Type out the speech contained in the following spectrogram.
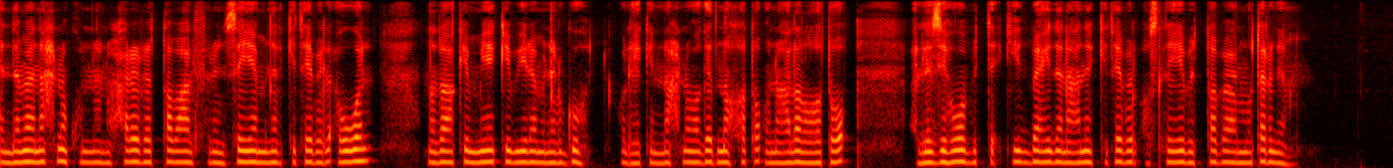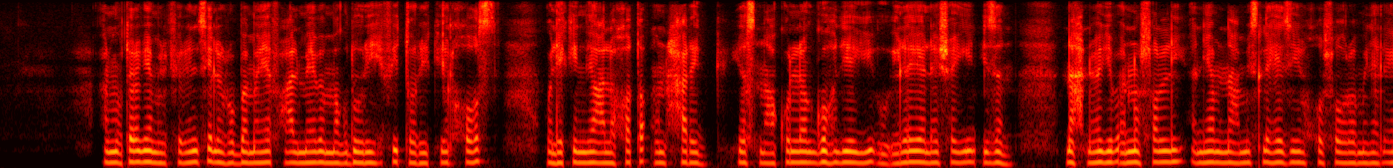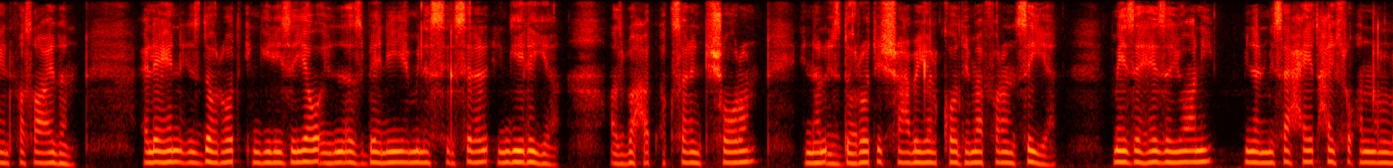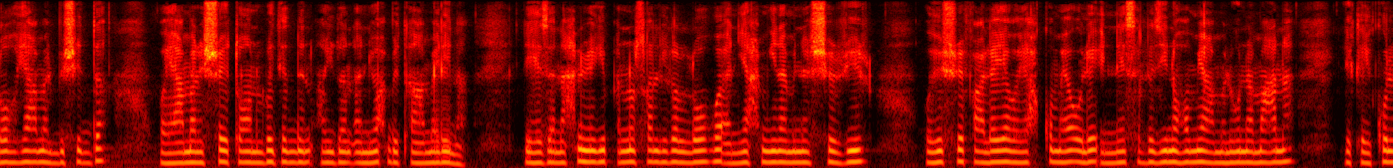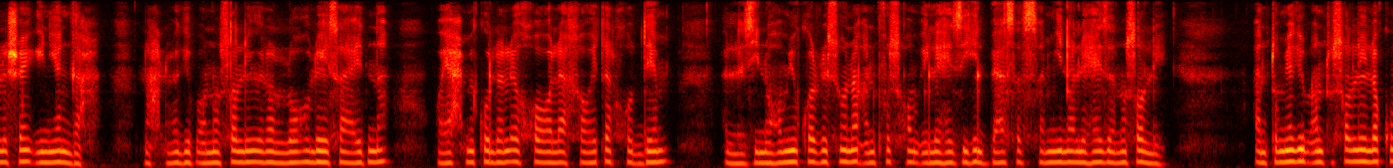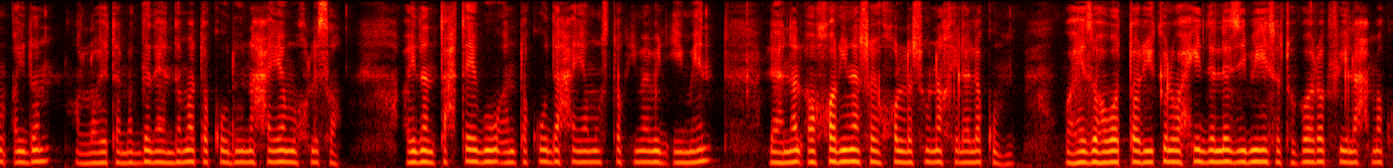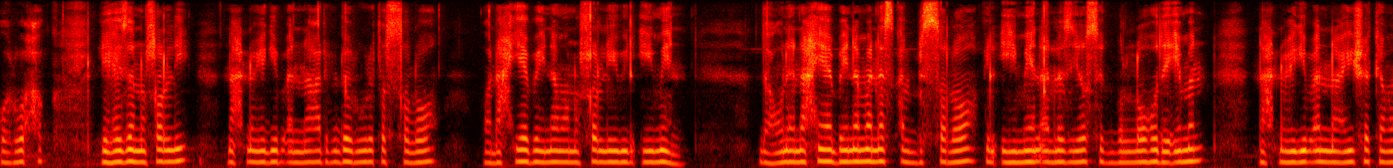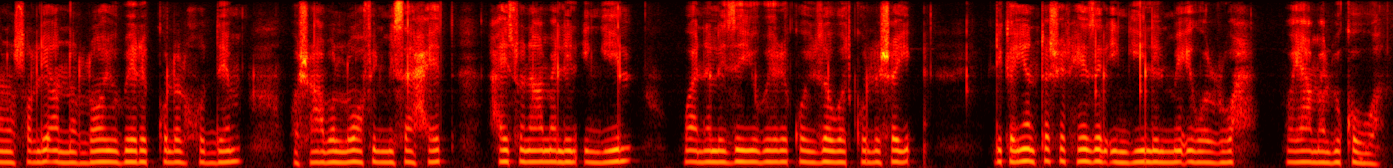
عندما نحن كنا نحرر الطبعة الفرنسية من الكتاب الأول نضع كمية كبيرة من الجهد ولكن نحن وجدنا خطأ على الغطاء الذي هو بالتأكيد بعيدا عن الكتاب الأصلي بالطبع المترجم. المترجم الفرنسي لربما يفعل ما بمقدوره في طريقه الخاص ولكن جعل خطأ حرج يصنع كل الجهد يجيء إلي لا شيء. إذن نحن يجب أن نصلي أن يمنع مثل هذه الخسارة من الآن فصاعدا. الآن إصدارات إنجليزية وأسبانية من السلسلة الإنجيلية. أصبحت أكثر انتشارا إن الإصدارات الشعبية القادمة فرنسية. ماذا هذا يعني؟ من المساحات حيث أن الله يعمل بشدة ويعمل الشيطان بجد أيضا أن يحبط أعمالنا. لهذا نحن يجب أن نصلي لله وأن يحمينا من الشرير ويشرف علي ويحكم هؤلاء الناس الذين هم يعملون معنا لكي كل شيء ينجح. نحن يجب أن نصلي إلى الله ليساعدنا ويحمي كل الإخوة والأخوات الخدام الذين هم يكرسون أنفسهم إلى هذه البعثة الثمينة لهذا نصلي. أنتم يجب أن تصلي لكم أيضا. الله يتمجد عندما تقودون حياة مخلصة. أيضا تحتاجوا أن تقود حياة مستقيمة بالإيمان لأن الآخرين سيخلصون خلالكم. وهذا هو الطريق الوحيد الذي به ستبارك في لحمك وروحك. لهذا نصلي. نحن يجب أن نعرف ضرورة الصلاة ونحيا بينما نصلي بالإيمان. دعونا نحيا بينما نسأل بالصلاة بالإيمان الذي يثق بالله دائما. نحن يجب أن نعيش كما نصلي أن الله يبارك كل الخدام وشعب الله في المساحات حيث نعمل للإنجيل وأن الذي يبارك ويزود كل شيء لكي ينتشر هذا الإنجيل للماء والروح ويعمل بقوة.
